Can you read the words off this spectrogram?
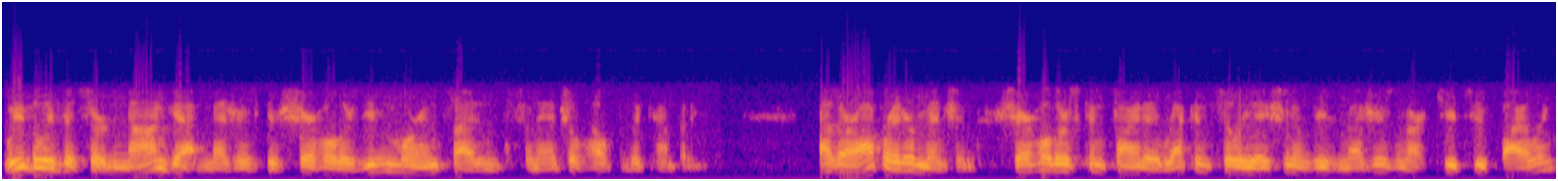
we believe that certain non-GAAP measures give shareholders even more insight into the financial health of the company. As our operator mentioned, shareholders can find a reconciliation of these measures in our Q2 filing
